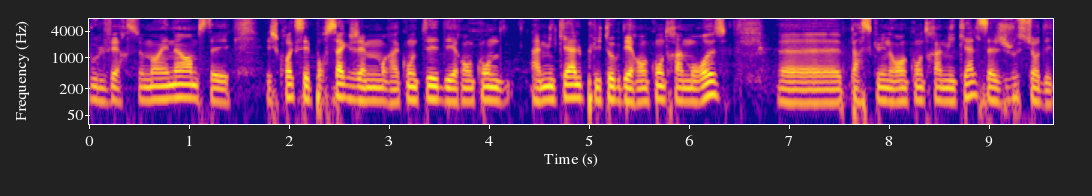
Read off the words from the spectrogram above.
bouleversements énormes. Et je crois que c'est pour ça que j'aime raconter des rencontres amicales plutôt que des rencontres amoureuses. Euh, parce qu'une rencontre amicale, ça se joue sur des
